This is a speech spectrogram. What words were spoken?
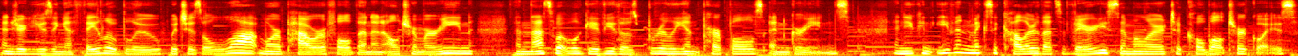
And you're using a phthalo blue, which is a lot more powerful than an ultramarine, and that's what will give you those brilliant purples and greens. And you can even mix a color that's very similar to cobalt turquoise.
